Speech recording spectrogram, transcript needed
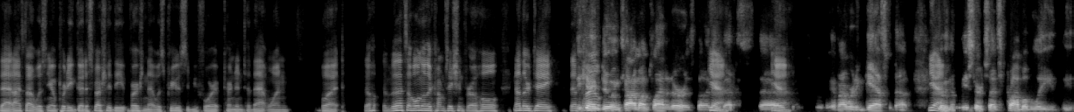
that I thought was, you know, pretty good, especially the version that was previously before it turned into that one. But the, that's a whole nother conversation for a whole another day. The Became final... doing time on planet Earth, but I yeah. think that's uh, yeah if I were to guess without yeah. doing the research, that's probably the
